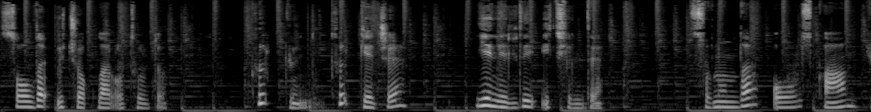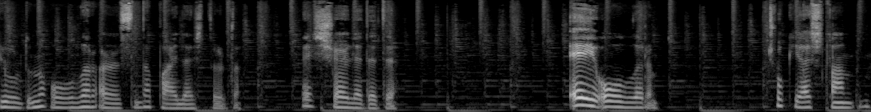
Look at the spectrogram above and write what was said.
solda üç oklar oturdu. Kırk gün, kırk gece yenildi, içildi. Sonunda Oğuz Kağan yurdunu oğullar arasında paylaştırdı. Ve şöyle dedi. Ey oğullarım! Çok yaşlandım,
